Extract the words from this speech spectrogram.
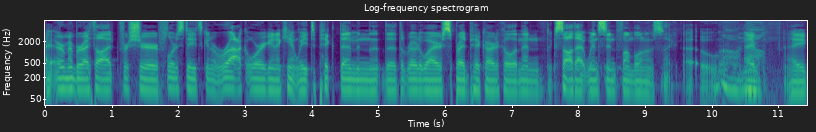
I I remember I thought for sure Florida State's going to rock Oregon. I can't wait to pick them in the, the, the RotoWire spread pick article, and then like saw that Winston fumble, and I was like, oh, oh no. I,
